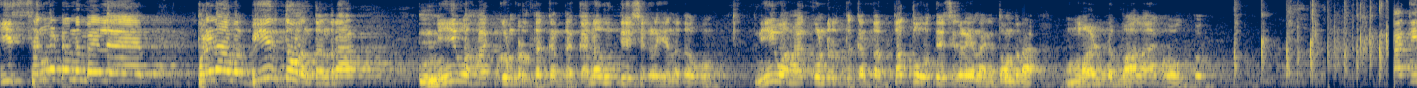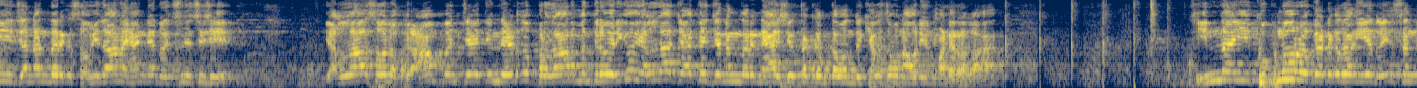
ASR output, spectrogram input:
ಈ ಸಂಘಟನೆ ಮೇಲೆ ಪರಿಣಾಮ ಬೀರ್ತು ಅಂತಂದ್ರ ನೀವು ಹಾಕೊಂಡಿರ್ತಕ್ಕಂಥ ಘನ ಉದ್ದೇಶಗಳು ಏನದವು? ನೀವು ಹಾಕೊಂಡಿರ್ತಕ್ಕಂಥ ತತ್ವ ಉದ್ದೇಶಗಳು ಏನಾಗಿತ್ತು ಅಂದ್ರ ಮಣ್ಣು ಪಾಲಾಗಿ ಹೋಗ್ತು. ಜಾತಿ ಜನಾಂಗರಿಗೆ ಸಂವಿಧಾನ ಹೆಂಗೆ ರಚಿಸಿ ಎಲ್ಲಾ ಸೌಲಭ್ಯ ಗ್ರಾಮ ಪಂಚಾಯತಿಯಿಂದ ಹಿಡಿದು ಪ್ರಧಾನಮಂತ್ರಿವರೆಗೂ ಎಲ್ಲಾ ಜಾತಿ ಜನಾಂಧರ ನ್ಯಾಯ ಸಿಗ್ತಕ್ಕಂತ ಒಂದು ಕೆಲಸವನ್ನು ಅವ್ರು ಏನ್ ಮಾಡ್ಯಾರಲ್ಲ? ಇನ್ನ ಈ ಕುಕ್ನೂರು ಘಟಕದಾಗ ಏನ್ ರೈತ ಸಂಘ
